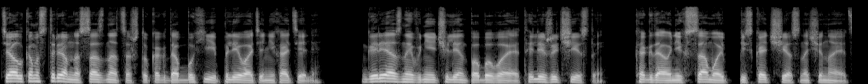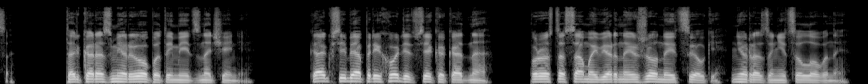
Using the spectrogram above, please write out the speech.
Тёлкам стрёмно сознаться, что когда бухие плевать они хотели. Грязный в ней член побывает или же чистый, когда у них самой пискачес начинается. Только размер и опыт имеет значение. Как в себя приходят все как одна. Просто самые верные жены и целки, ни разу не целованные.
